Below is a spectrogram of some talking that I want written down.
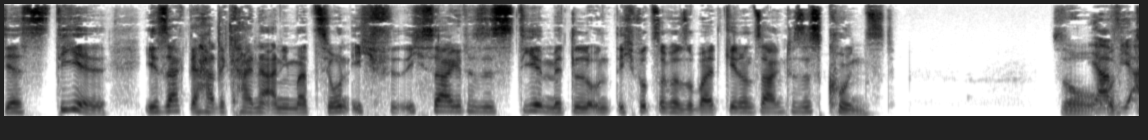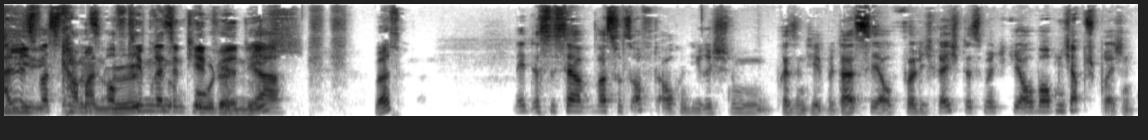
der Stil. Ihr sagt, er hatte keine Animation. Ich, ich sage, das ist Stilmittel und ich würde sogar so weit gehen und sagen, das ist Kunst. So. Ja, wie alles, was kann uns man oft hier präsentiert oder wird, nicht. ja. Was? Nee, das ist ja, was uns oft auch in die Richtung präsentiert wird. Da ist ja auch völlig recht, das möchte ich auch überhaupt nicht absprechen.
